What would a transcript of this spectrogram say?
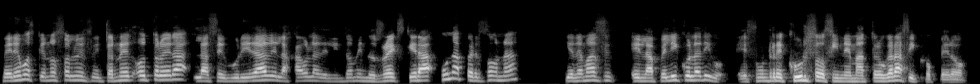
veremos que no solo en su internet, otro era la seguridad de la jaula del Indominus Rex, que era una persona, y además en la película, digo, es un recurso cinematográfico, pero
